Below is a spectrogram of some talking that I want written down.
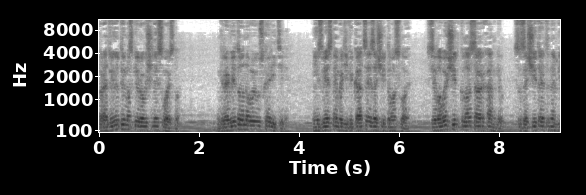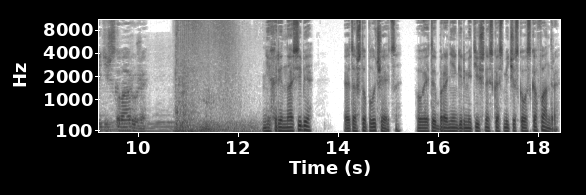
Продвинутые маскировочные свойства. Гравитоновые ускорители. Неизвестная модификация защитного слоя. Силовой щит класса Архангел с защитой от энергетического оружия. Ни хрена себе! Это что получается? У этой брони герметичность космического скафандра.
